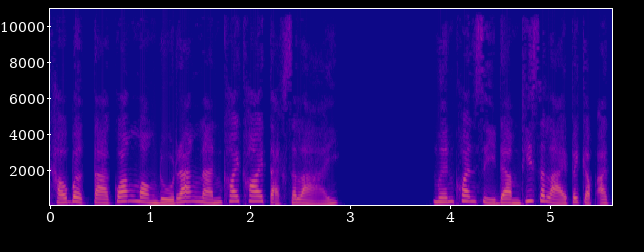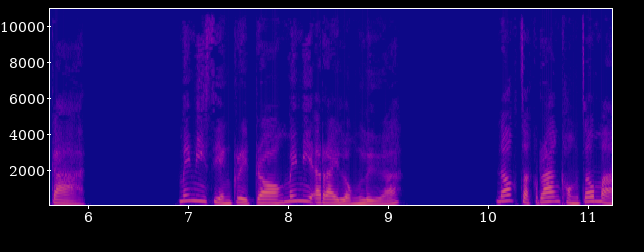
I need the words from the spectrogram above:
เขาเบิกตากว้างมองดูร่างนั้นค่อยๆ แตกสลาย เหมือนควันสีดำที่สลายไปกับอากาศ ไม่มีเสียงกรีดร้องไม่มีอะไรหลงเหลือ นอกจากร่างของเจ้าหมา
